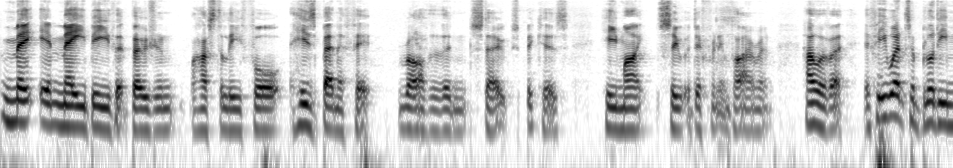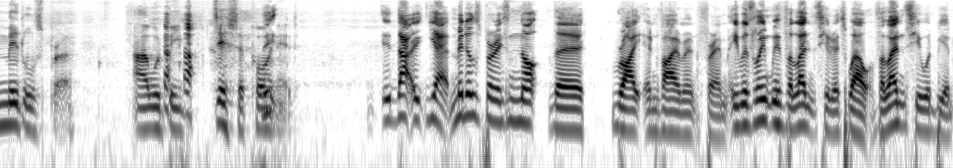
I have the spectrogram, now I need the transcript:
may, it may be that Bojan has to leave for his benefit rather than Stokes because he might suit a different environment. However, if he went to bloody Middlesbrough, I would be disappointed. The, that yeah, Middlesbrough is not the right environment for him. He was linked with Valencia as well. Valencia would be an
